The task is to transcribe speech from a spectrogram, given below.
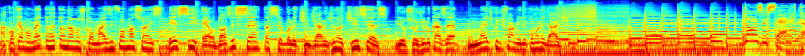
A qualquer momento retornamos com mais informações. Esse é o Dose Certa, seu boletim diário de notícias, e eu sou Júlio Cazé, médico de família e comunidade. Dose Certa,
